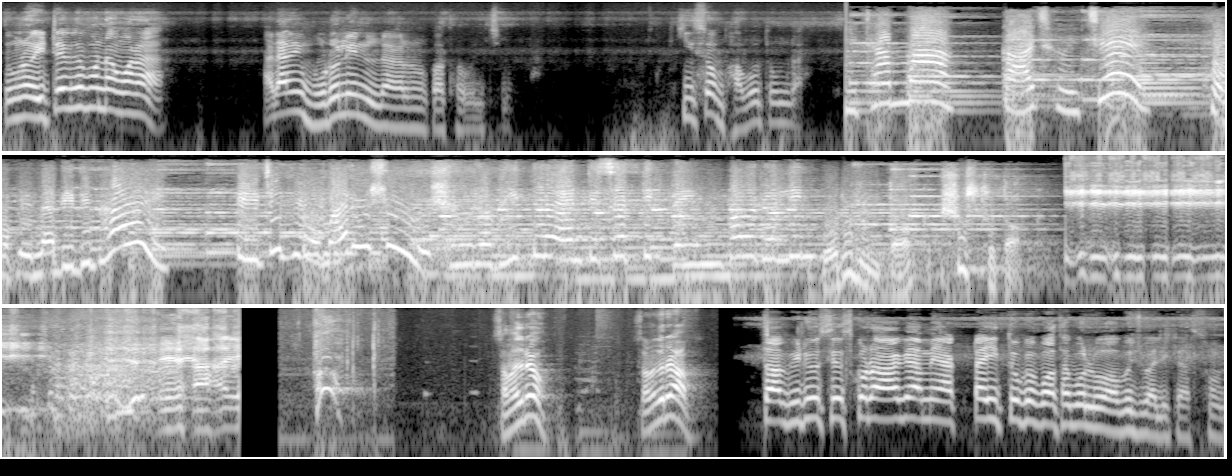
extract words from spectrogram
তোমরা ওইটা ভেবো না মারা। আরে আমি বড়োলিন লাগানোর কথা বলছি। কি সব ভাবো তোমরা ঠাম্মা কাজ হয়েছে হবে না দিদি ভাই এই যে তোমার ওষুধ সুরভিত অ্যান্টিসেপ্টিক ক্রিম বরলিন বরুলিন ত্বক সুস্থ ত্বক समझ रहे हो समझ रहे हो आप তা ভিডিও শেষ করার আগে আমি একটাই তোকে কথা বলবো অবুজ বালিকা শোন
